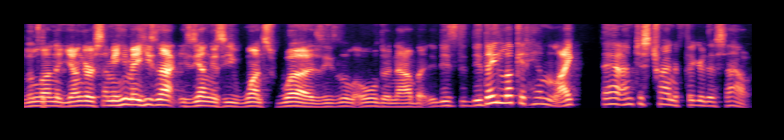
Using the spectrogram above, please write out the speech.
A little on the younger. I mean, he may he's not as young as he once was. He's a little older now, but is, did they look at him like that? I'm just trying to figure this out.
